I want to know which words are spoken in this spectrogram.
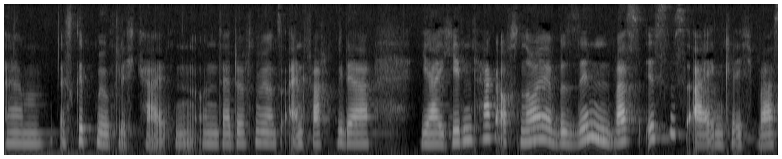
Ähm, es gibt Möglichkeiten und da dürfen wir uns einfach wieder ja jeden Tag aufs Neue besinnen, was ist es eigentlich, was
